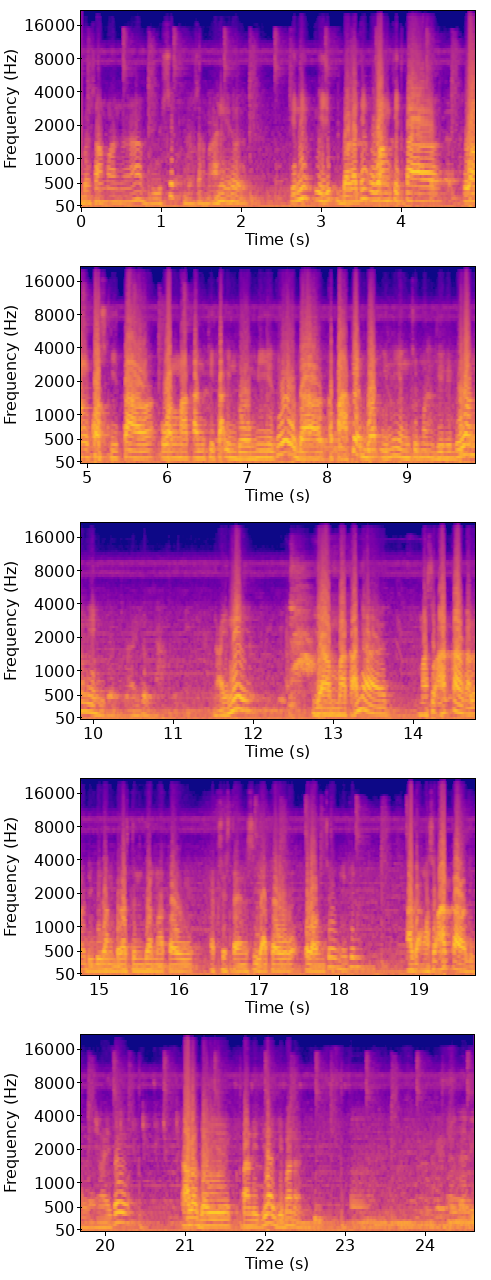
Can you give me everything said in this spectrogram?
kebersamaan. Ah bullshit kebersamaan itu ini ibaratnya uang kita uang kos kita uang makan kita Indomie itu udah kepake buat ini yang cuma gini doang nih. Gitu. nah itu. Nah ini ya makanya masuk akal kalau dibilang balas dendam atau eksistensi atau pelonco mungkin agak masuk akal gitu. Nah itu kalau dari panitia gimana nih? Eh, kalau dari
